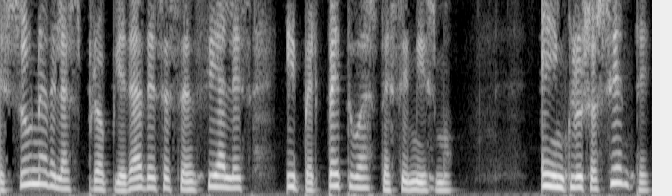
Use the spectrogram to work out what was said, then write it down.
es una de las propiedades esenciales y perpetuas de sí mismo, e incluso siente,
